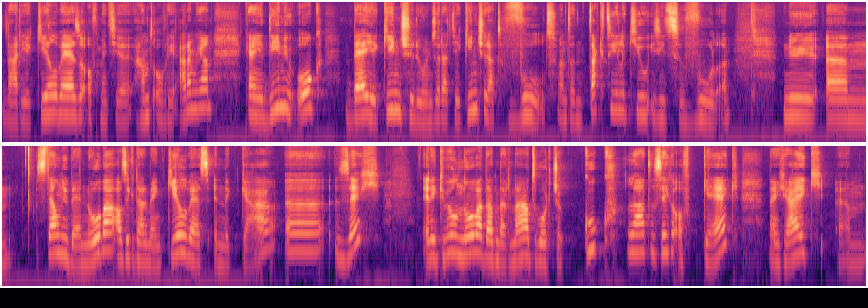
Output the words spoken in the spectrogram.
naar je keel wijzen of met je hand over je arm gaan, kan je die nu ook bij je kindje doen, zodat je kindje dat voelt. Want een tactiele cue is iets voelen. Nu, um, Stel nu bij Noah, als ik naar mijn keel wijs en de K uh, zeg, en ik wil Noah dan daarna het woordje koek laten zeggen of kijk, dan ga ik um,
